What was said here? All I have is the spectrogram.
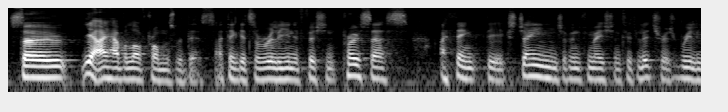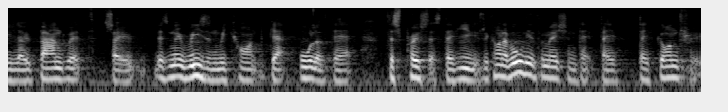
so yeah, I have a lot of problems with this. I think it's a really inefficient process. I think the exchange of information through the literature is really low bandwidth. So there's no reason we can't get all of their, this process they've used. We can't have all the information that they've, they've gone through.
